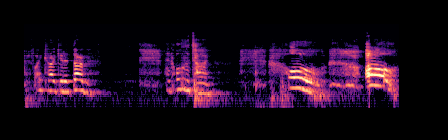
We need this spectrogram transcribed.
But if I can't get it done, and all the time, all, all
